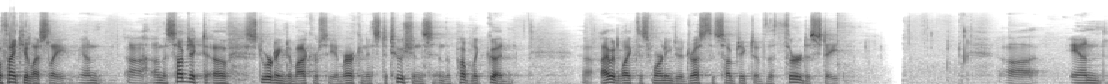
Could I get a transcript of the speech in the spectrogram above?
Well, thank you, Leslie. And uh, on the subject of stewarding democracy, American institutions, and the public good, uh, I would like this morning to address the subject of the third estate. Uh, and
